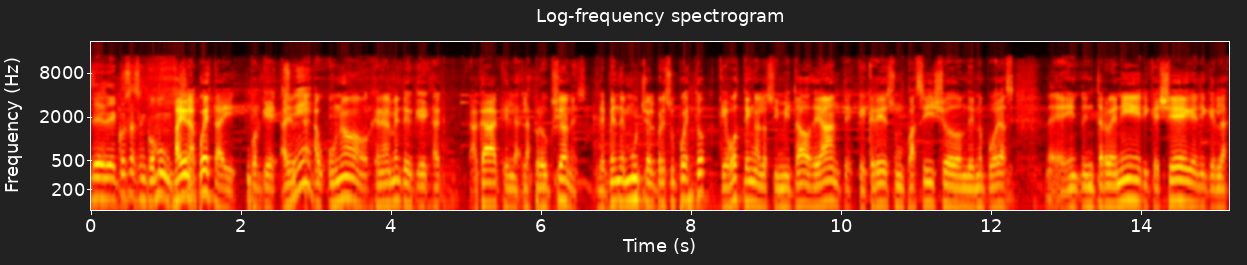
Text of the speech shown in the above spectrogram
de- de cosas en común. hay una apuesta ahí, porque hay- Sí. uno generalmente que acá que la- las producciones dependen mucho del presupuesto, que vos tengas los invitados de antes, que crees un pasillo donde no puedas eh, in- intervenir y que lleguen y que las,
